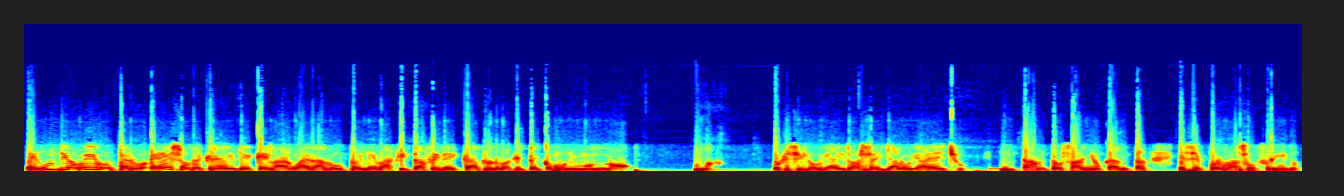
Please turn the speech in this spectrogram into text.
Es un Dios vivo, pero eso de creer de que la Guadalupe le va a quitar Fidel Castro, le va a quitar el comunismo, no, no. Porque si lo había ido a hacer, ya lo había hecho. En tantos años canta, ese pueblo ha sufrido.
